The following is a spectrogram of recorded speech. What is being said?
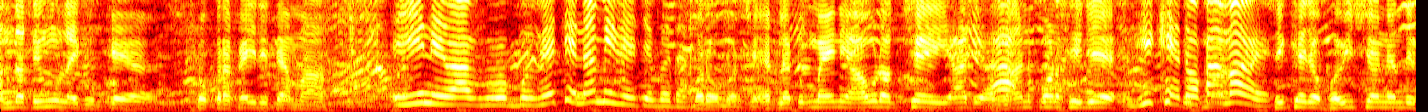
અંદરથી શું લાગ્યું કે છોકરા કઈ રીતે આમાં એને વેચે નામી વેચે બધા. બરોબર છે. એટલે ટૂંકમાં એની આવડત છે એ આજે નાનપણથી જે શીખે તો કામ આવે. શીખે જો ભવિષ્યની અંદર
